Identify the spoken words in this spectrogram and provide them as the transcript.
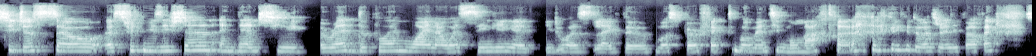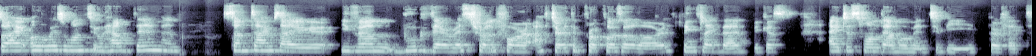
she just saw a street musician and then she read the poem while I was singing and it was like the most perfect moment in Montmartre. it was really perfect. So I always want to help them and sometimes I even book their restaurant for after the proposal or things like that because I just want that moment to be perfect.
